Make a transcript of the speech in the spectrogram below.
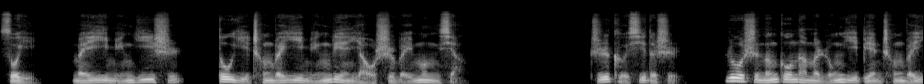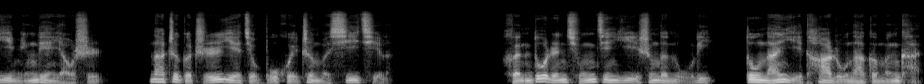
所以，每一名医师都以成为一名炼药师为梦想。只可惜的是，若是能够那么容易变成为一名炼药师，那这个职业就不会这么稀奇了。很多人穷尽一生的努力，都难以踏入那个门槛。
